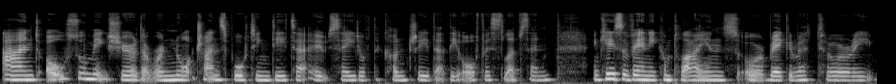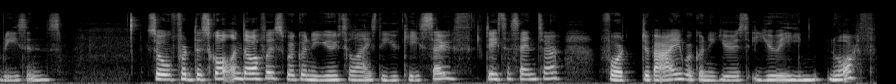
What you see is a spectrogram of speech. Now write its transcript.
and also make sure that we're not transporting data outside of the country that the office lives in in case of any compliance or regulatory reasons. So for the Scotland office, we're going to utilise the UK South data centre. For Dubai, we're going to use UAE North.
